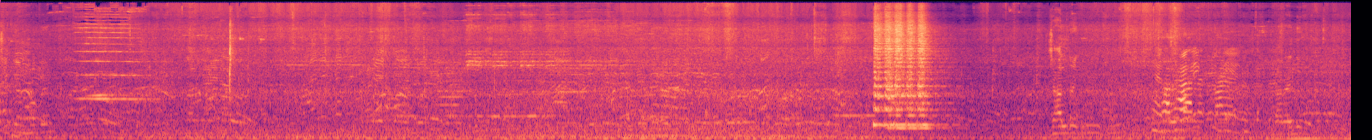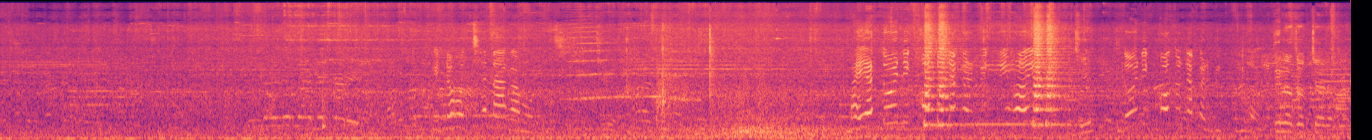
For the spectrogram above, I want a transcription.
চিকেন হবে ঝাল রেখে দিন। খান। হ্যাঁ ঝাল দেবো এটা হচ্ছে নাগা মরিচ ভাইয়া দৈনিক কত টাকার বিক্রি হয় জি দৈনিক কত টাকার বিক্রি হয় তিন হাজার চার হাজার।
